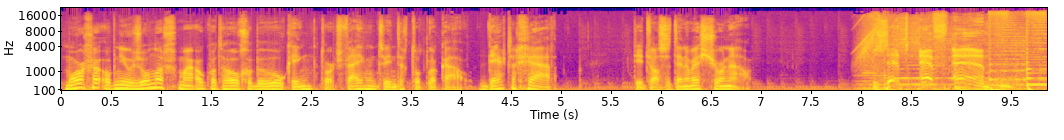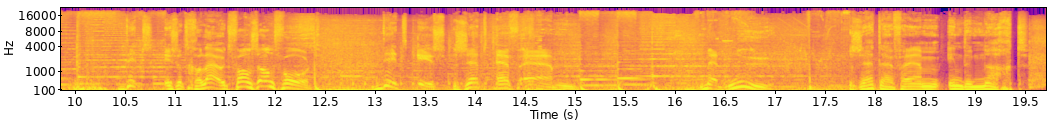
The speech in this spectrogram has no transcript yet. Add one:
Morgen opnieuw zonnig, maar ook wat hoge bewolking. Het wordt 25 tot lokaal 30 graden. Dit was het NOS Journaal. ZFM. Dit is het geluid van Zandvoort. Dit is ZFM. Met nu. ZFM in de nacht.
